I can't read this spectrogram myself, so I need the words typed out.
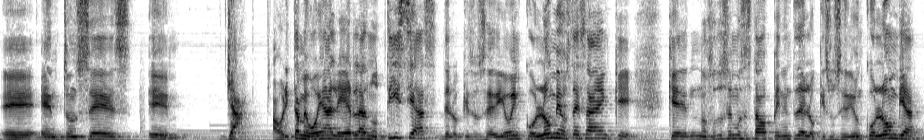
Eh, entonces, eh, ya, ahorita me voy a leer las noticias de lo que sucedió en Colombia. Ustedes saben que, que, nosotros hemos estado pendientes de lo que sucedió en Colombia.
